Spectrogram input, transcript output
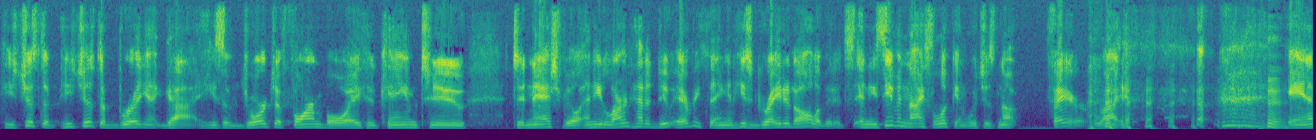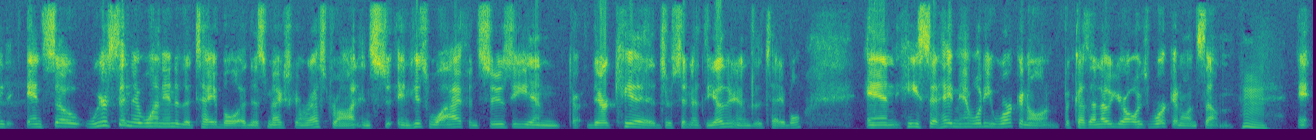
he's just a he's just a brilliant guy. He's a Georgia farm boy who came to to Nashville, and he learned how to do everything, and he's great at all of it. It's and he's even nice looking, which is not fair, right? and and so we're sitting at one end of the table in this Mexican restaurant, and and his wife and Susie and their kids are sitting at the other end of the table. And he said, "Hey man, what are you working on? Because I know you're always working on something." Hmm. A-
